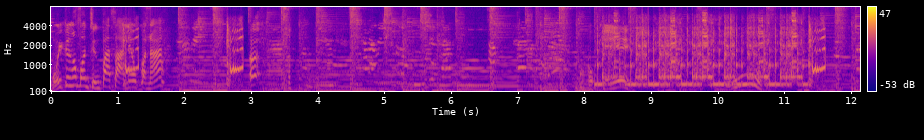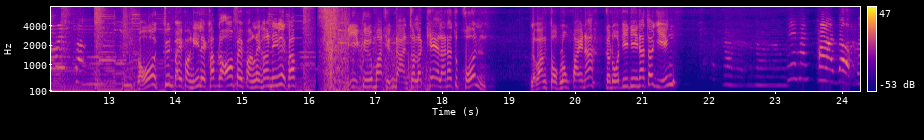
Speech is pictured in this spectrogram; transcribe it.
โอ้ยขึ้นข้างบนถึงปราสาทเร็วก่อนนะ โอเคโอ้ขึ้นไปฝั่งนี้เลยครับเราอ้อมไปฝั่งเลยข้างนี้เลยครับ นี่คือมาถึงด่านจระเข้แล้วนะทุกคน ระวังตกลงไปนะ กระโดดดีๆนะเจ้าหญิง นี่มันผ่าดอกไหม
